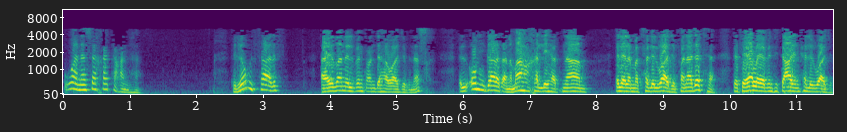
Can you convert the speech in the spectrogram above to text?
ونسخت عنها. في اليوم الثالث أيضا البنت عندها واجب نسخ. الأم قالت أنا ما هخليها تنام إلا لما تحل الواجب فنادتها. قالت يلا يا بنتي تعالي نحل الواجب.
